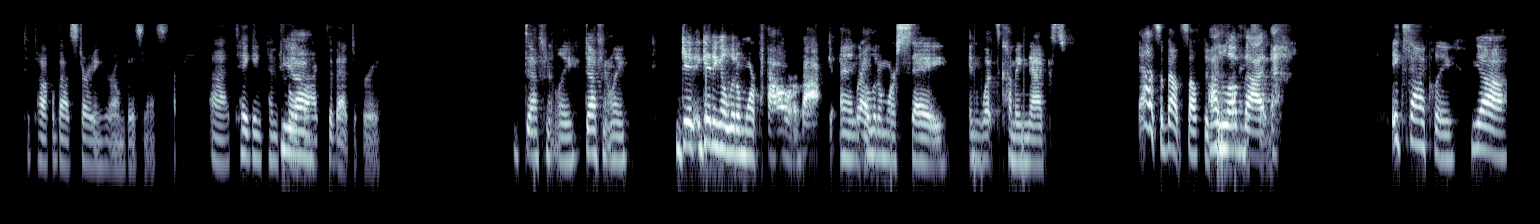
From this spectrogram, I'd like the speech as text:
to talk about starting your own business uh, taking control yeah. back to that degree definitely definitely. Get, getting a little more power back and right. a little more say in what's coming next. Yeah it's about self i love that. exactly. Yeah.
